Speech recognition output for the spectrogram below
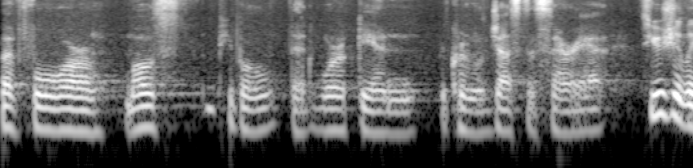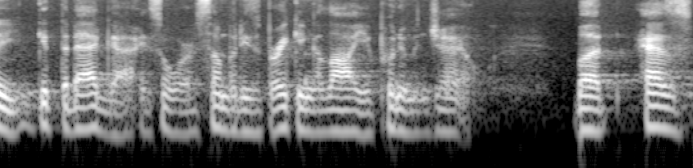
But for most people that work in the criminal justice area, it's usually get the bad guys or somebody's breaking a law, you put him in jail. But as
